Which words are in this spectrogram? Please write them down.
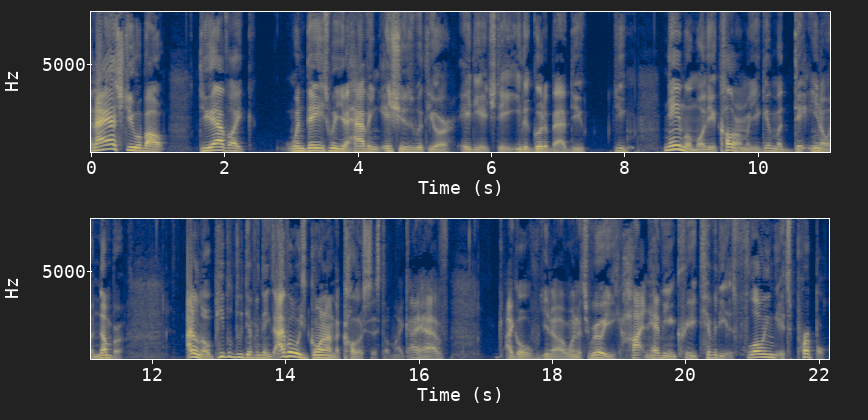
and I asked you about do you have like when days where you're having issues with your ADHD, either good or bad, do you do you name them or do you color them or you give them a date, you know, a number? I don't know. People do different things. I've always gone on the color system. Like I have, I go, you know, when it's really hot and heavy and creativity is flowing, it's purple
